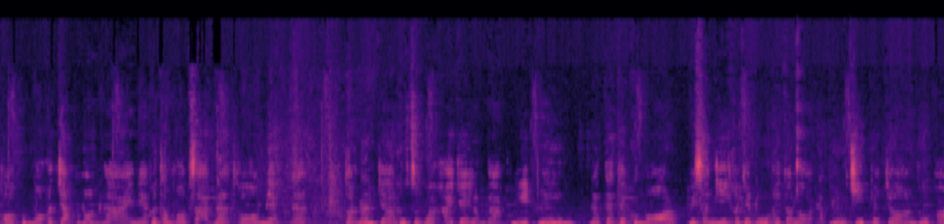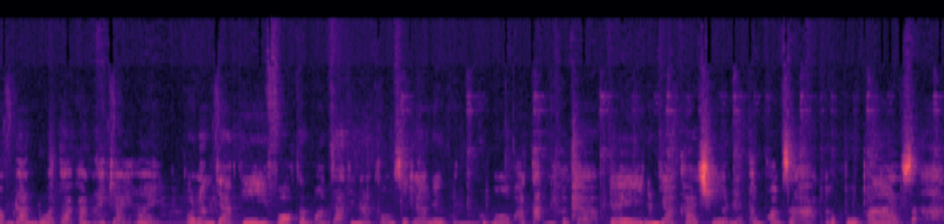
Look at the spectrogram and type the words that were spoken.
พอคุณหมอก็จับนอนหงายเนี่ยก็ทำความสะอาดหน้าท้องเนี่ยนะตอนนั้นจะรู้สึกว่าหายใจลำบากนิดนึงนะแต่แต่คุณหมอวิสัญญีเขาจะดูให้ตลอดดูชีพจรดูความดันดูอัตราการหายใจให้ พอหลังจากที่ฟอกทำความสะอาดที่หน้าท้องเสร็จแล้วเนี่ยคุณคุณหมอผ่าตัดเนี่ยก็จะใช้น้ำยาฆ่าเชื้อเนี่ยทำความสะอาด แล้วก็ปูผ้าสะอาด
